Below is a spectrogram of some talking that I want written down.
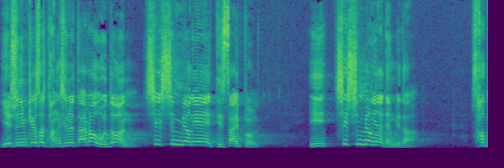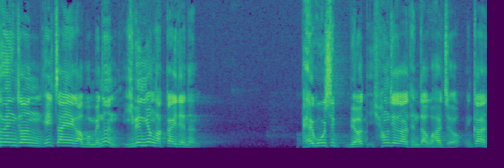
예수님께서 당신을 따라오던 70명의 디사이플 이 70명이나 됩니다. 사도행전 1장에 가 보면은 200명 가까이 되는 150 몇 형제가 된다고 하죠. 그러니까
